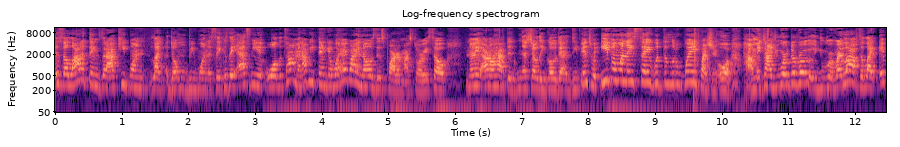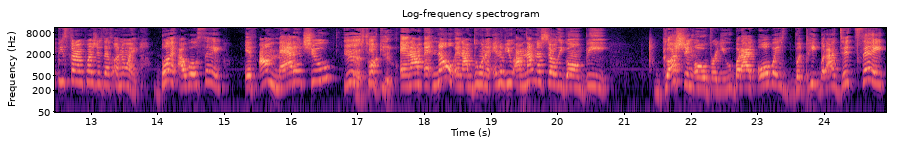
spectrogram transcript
it's a lot of things that I keep on like don't be one to say because they ask me it all the time, and I be thinking, well, everybody knows this part of my story, so no, I don't have to necessarily go that deep into it. Even when they say with the Lil Wayne question or how many times you worked a ro- you were Red Lobster, like it be certain questions that's annoying. But I will say, if I'm mad at you, Yeah, fuck you. and I'm no, and I'm doing an interview, I'm not necessarily gonna be gushing over you, but I always but Pete, but I did say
